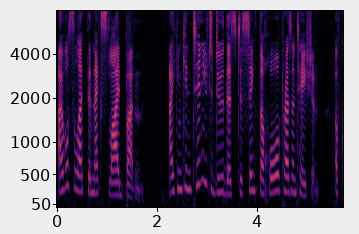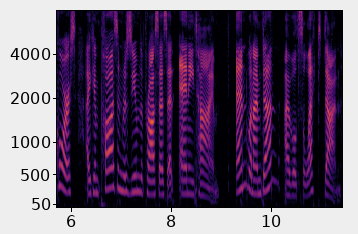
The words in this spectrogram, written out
I will select the next slide button. I can continue to do this to sync the whole presentation. Of course, I can pause and resume the process at any time. And when I'm done, I will select Done.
